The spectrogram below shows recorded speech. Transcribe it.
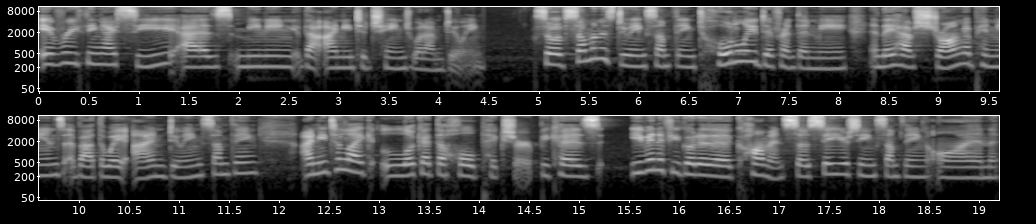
everything I see as meaning that I need to change what I'm doing. So, if someone is doing something totally different than me and they have strong opinions about the way I'm doing something, I need to like look at the whole picture because even if you go to the comments, so say you're seeing something on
